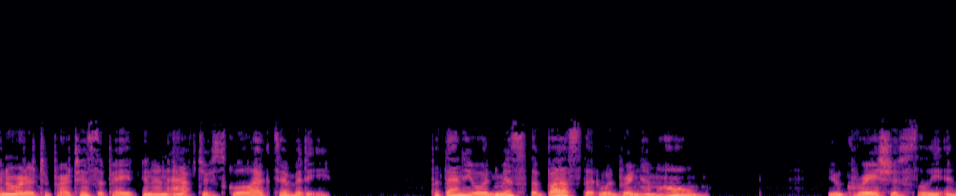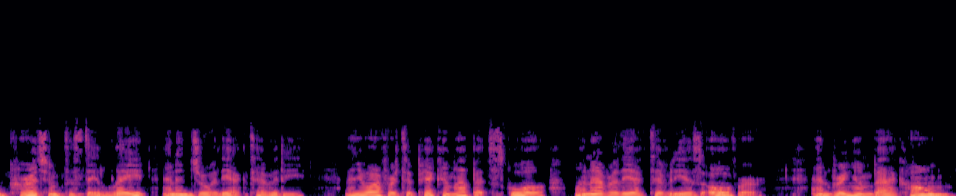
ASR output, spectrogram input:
in order to participate in an after school activity, but then he would miss the bus that would bring him home. You graciously encourage him to stay late and enjoy the activity, and you offer to pick him up at school whenever the activity is over and bring him back home.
